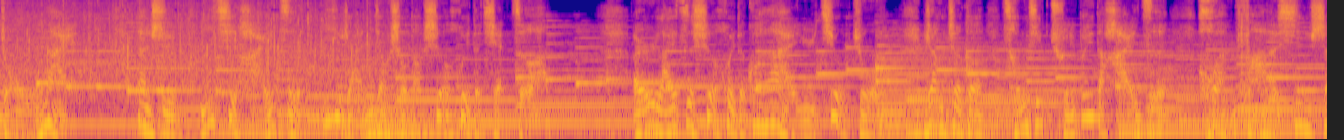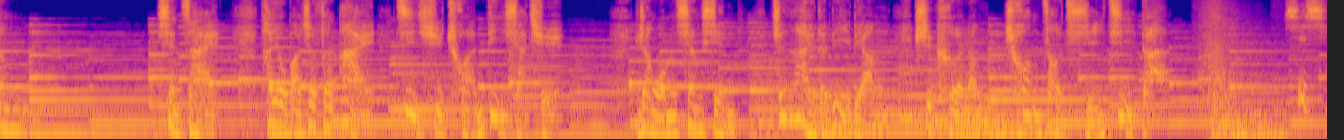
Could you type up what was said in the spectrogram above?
种无奈，但是遗弃孩子依然要受到社会的谴责，而来自社会的关爱与救助，让这个曾经垂危的孩子焕发了新生。现在，他又把这份爱继续传递下去，让我们相信，真爱的力量是可能创造奇迹的。谢谢。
